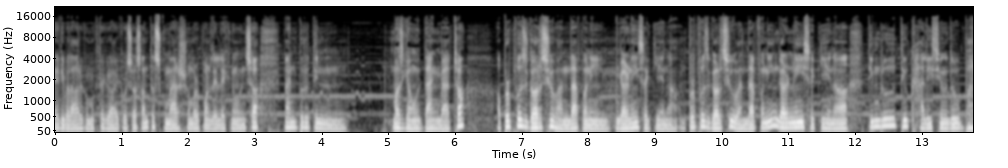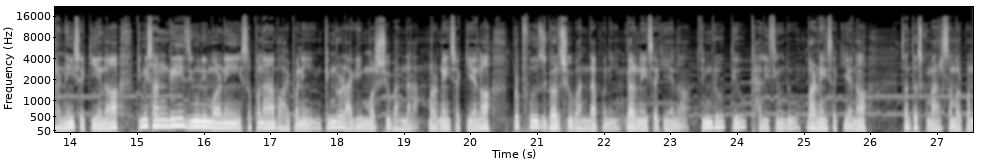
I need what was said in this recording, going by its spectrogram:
यति बेला अर्को मुक्त रहेको छ सन्तोष कुमार समर्पणले लेख्नुहुन्छ मानपुर तिन मजगाउँ दाङबाट प्रपोज गर्छु भन्दा पनि गर्नै सकिएन प्रपोज गर्छु भन्दा पनि गर्नै सकिएन तिम्रो त्यो खाली सिउँदो भर्नै सकिएन तिमीसँगै जिउने मर्ने सपना भए पनि तिम्रो लागि मर्छु भन्दा मर्नै सकिएन प्रपोज गर्छु भन्दा पनि गर्नै सकिएन तिम्रो त्यो खाली सिउँदो भर्नै सकिएन सन्तोष कुमार समर्पण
